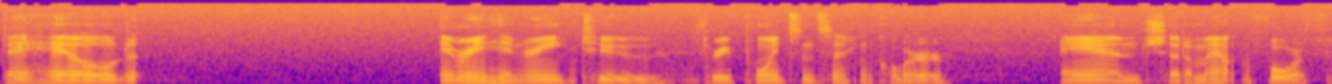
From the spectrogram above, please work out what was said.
They held Emory and Henry to three points in the second quarter and shut them out in the fourth.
